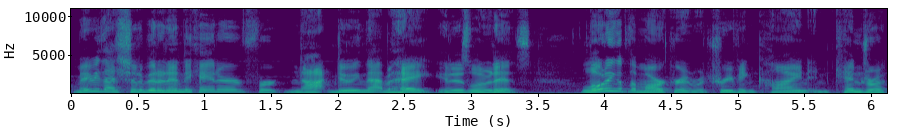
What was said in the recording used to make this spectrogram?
maybe that should have been an indicator for not doing that, but hey, it is what it is. Loading up the marker and retrieving Kyne and Kendra,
